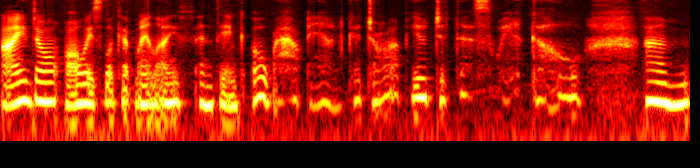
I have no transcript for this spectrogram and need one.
I don't always look at my life and think, oh, wow, Anne, good job. You did this. Way to go. Um,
